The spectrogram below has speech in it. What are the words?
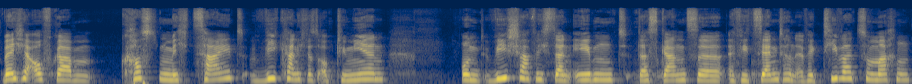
welche Aufgaben kosten mich Zeit, wie kann ich das optimieren und wie schaffe ich es dann eben, das Ganze effizienter und effektiver zu machen,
